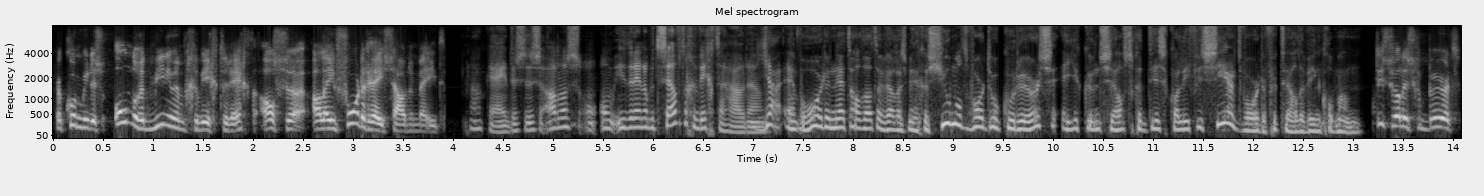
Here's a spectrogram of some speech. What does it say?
dan kom je dus onder het minimumgewicht terecht als ze alleen voor de race zouden meten. Oké, dus dus alles om, om iedereen op hetzelfde gewicht te houden. Ja, en we hoorden net al dat er wel eens mee gesjoemeld wordt door coureurs. En je kunt zelfs gedisqualificeerd worden, vertelde Winkelman. Het is wel eens gebeurd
